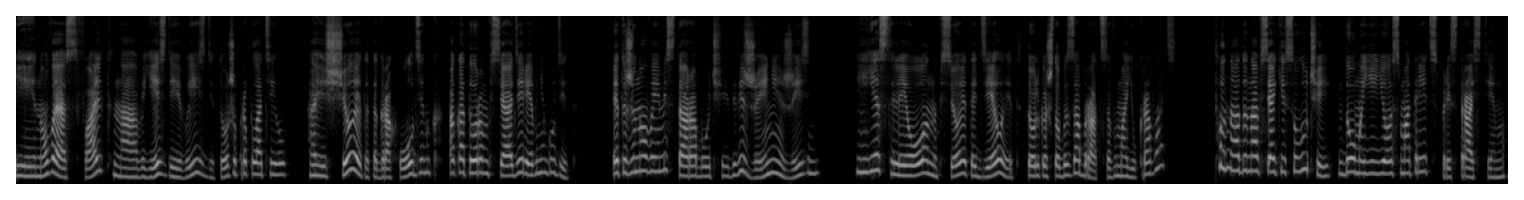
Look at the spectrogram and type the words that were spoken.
И новый асфальт на въезде и выезде тоже проплатил. А еще этот агрохолдинг, о котором вся деревня гудит. Это же новые места рабочие, движение, жизнь. Если он все это делает только чтобы забраться в мою кровать, то надо на всякий случай дома ее осмотреть с пристрастием.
